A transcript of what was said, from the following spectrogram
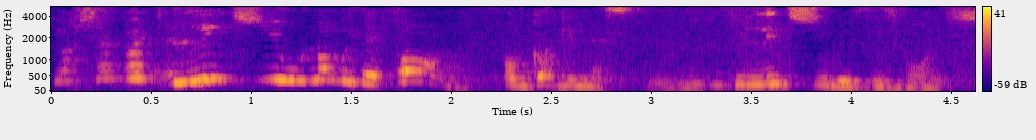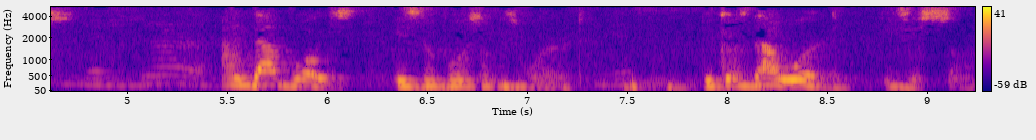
Your shepherd leads you not with a form of godliness, mm. he leads you with his voice. And that voice is the voice of his word. Because that word is his son.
